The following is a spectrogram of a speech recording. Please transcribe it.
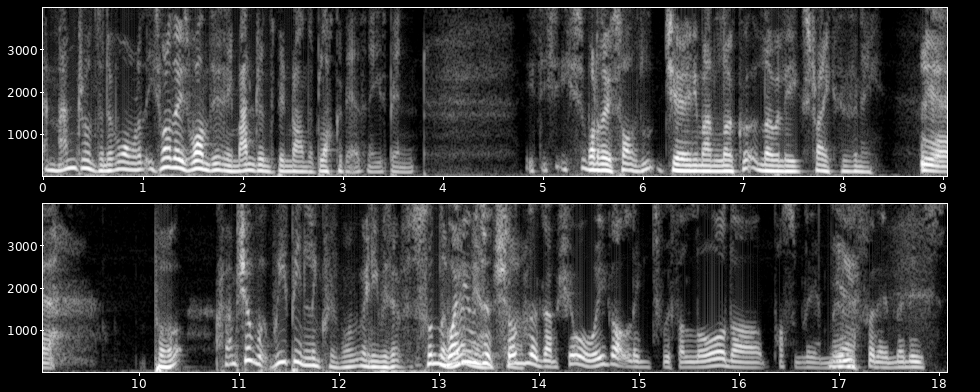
and Mandron's another one. He's one of those ones, isn't he? Mandron's been round the block a bit, hasn't he? He's been. He's one of those sort of journeyman local, lower league strikers, isn't he? yeah. But I'm sure we- we've been linked with when he was at Sunderland. When he was I'm at sure? Sunderland, I'm sure we got linked with a loan or possibly a move Yeah. for him, and he's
